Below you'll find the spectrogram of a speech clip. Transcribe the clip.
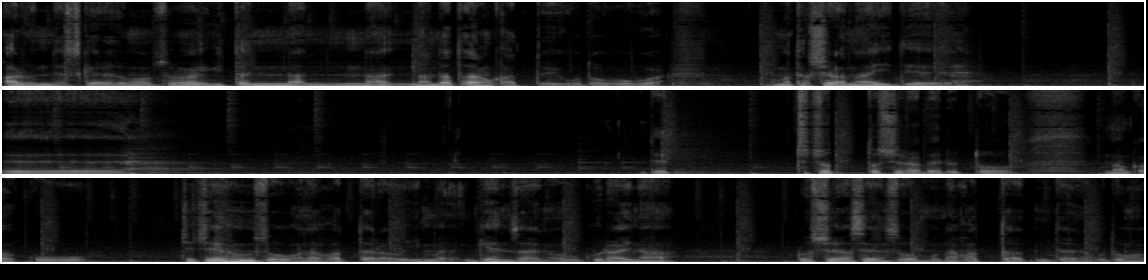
あるんですけれどもそれは一体何だったのかということを僕は全く知らないで、えー、でちょちょっと調べるとなんかこうチェチェン紛争がなかったら今現在のウクライナロシア戦争もなかったみたいなことが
